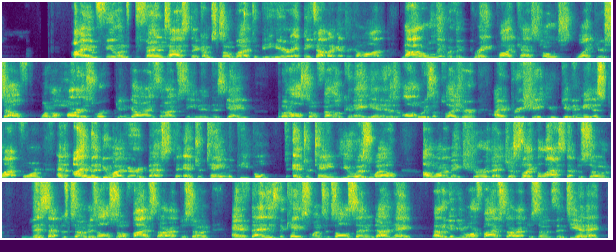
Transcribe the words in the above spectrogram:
I am feeling fantastic. I'm so glad to be here. Anytime I get to come on, not only with a great podcast host like yourself, one of the hardest working guys that I've seen in this game, but also a fellow Canadian. It is always a pleasure. I appreciate you giving me this platform, and I'm going to do my very best to entertain the people, to entertain you as well. I want to make sure that just like the last episode, this episode is also a five star episode. And if that is the case, once it's all said and done, hey, that'll give you more five star episodes than TNA.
